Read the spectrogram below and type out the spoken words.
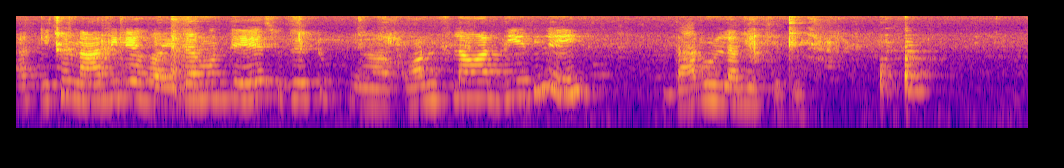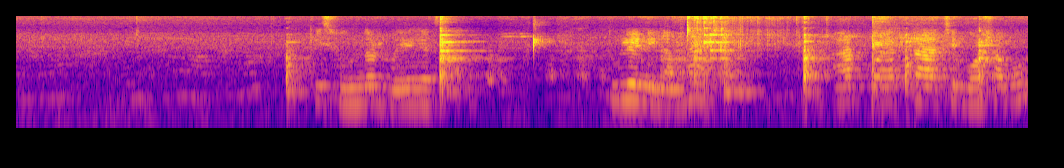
আর কিছু না দিলে হয়, এটার মধ্যে শুধু একটু কর্নফ্লাওয়ার দিয়ে দিলেই দারুণ লাগে খেতে। কি সুন্দর হয়ে গেছে। তুলে নিলাম হ্যাঁ। আর কয়েকটা আছে বসাবো।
